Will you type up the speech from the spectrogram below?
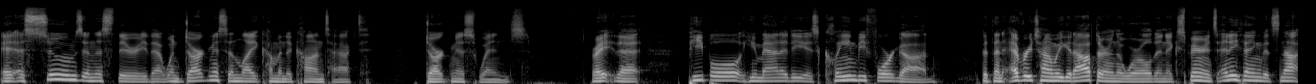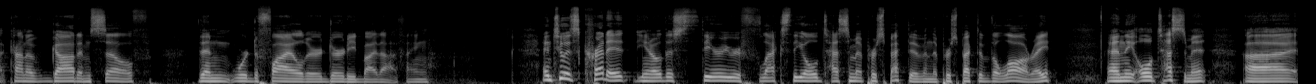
it assumes in this theory that when darkness and light come into contact, darkness wins, right? That people, humanity is clean before God. But then every time we get out there in the world and experience anything that's not kind of God Himself, then we're defiled or dirtied by that thing. And to its credit, you know, this theory reflects the Old Testament perspective and the perspective of the law, right? And the Old Testament, uh,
